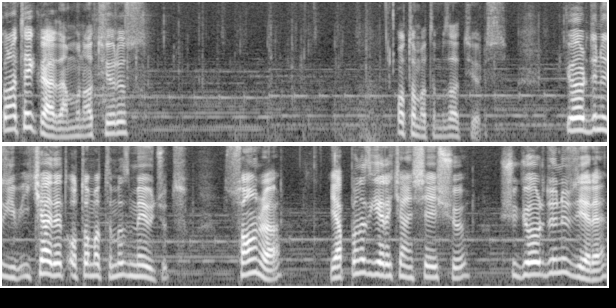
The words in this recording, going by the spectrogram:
Sonra tekrardan bunu atıyoruz. Otomatımızı atıyoruz. Gördüğünüz gibi iki adet otomatımız mevcut. Sonra yapmanız gereken şey şu. Şu gördüğünüz yere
